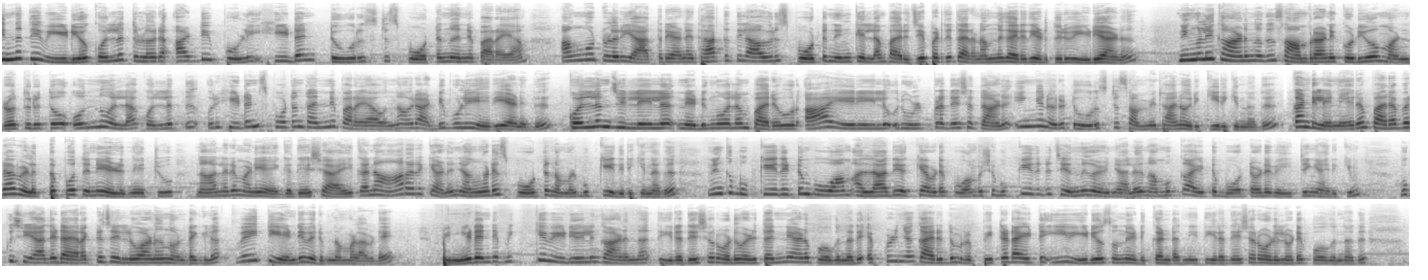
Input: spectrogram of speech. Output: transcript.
ഇന്നത്തെ വീഡിയോ കൊല്ലത്തുള്ള ഒരു അടിപൊളി ഹിഡൻ ടൂറിസ്റ്റ് സ്പോട്ട് എന്ന് തന്നെ പറയാം. അങ്ങോട്ടുള്ളൊരു യാത്രയാണ്. യഥാർത്ഥത്തിൽ ആ ഒരു സ്പോട്ട് നിങ്ങൾക്കെല്ലാം പരിചയപ്പെടുത്തി തരണം എന്ന് കരുതി എടുത്തൊരു വീഡിയോ ആണ്. നിങ്ങൾ ഈ കാണുന്നത് സാമ്പ്രാണിക്കൊടിയോ മൺറോ തുരുത്തോ ഒന്നുമല്ല കൊല്ലത്ത് ഒരു ഹിഡൻ സ്പോട്ടും തന്നെ പറയാവുന്ന ഒരു അടിപൊളി ഏരിയയാണിത്. കൊല്ലം ജില്ലയിൽ നെടുങ്ങോലം പരവൂർ ആ ഏരിയയിൽ ഒരു ഉൾപ്രദേശത്താണ് ഇങ്ങനെ ഒരു ടൂറിസ്റ്റ് സംവിധാനം ഒരുക്കിയിരിക്കുന്നത്. കണ്ടില്ലേ നേരം പരപര വെളുത്തപ്പോൾ തന്നെ എഴുന്നേറ്റു. നാലര മണി ഏകദേശമായി. കാരണം ആറരയ്ക്കാണ് ഞങ്ങളുടെ സ്പോട്ട് നമ്മൾ ബുക്ക് ചെയ്തിരിക്കുന്നത്. നിങ്ങൾക്ക് ബുക്ക് ചെയ്തിട്ടും പോവാം അല്ലാതെയൊക്കെ അവിടെ പോവാം. പക്ഷെ ബുക്ക് ചെയ്തിട്ട് ചെന്ന് കഴിഞ്ഞാൽ നമുക്കായിട്ട് ബോട്ട് അവിടെ വെയിറ്റിംഗ് ആയിരിക്കും. ബുക്ക് ചെയ്യാതെ ഡയറക്റ്റ് ചെല്ലുവാണെന്നുണ്ടെങ്കിൽ വെയിറ്റ് ചെയ്യേണ്ടി വരും നമ്മളവിടെ. പിന്നീട് എന്റെ മിക്ക വീഡിയോയിലും കാണുന്ന തീരദേശ റോഡ് വഴി തന്നെയാണ് പോകുന്നത്. എപ്പോഴും ഞാൻ കരുതും റിപ്പീറ്റഡ് ആയിട്ട് ഈ വീഡിയോസ് ഒന്നും എടുക്കണ്ടെന്ന് ഈ തീരദേശ റോഡിലൂടെ പോകുന്നത്.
